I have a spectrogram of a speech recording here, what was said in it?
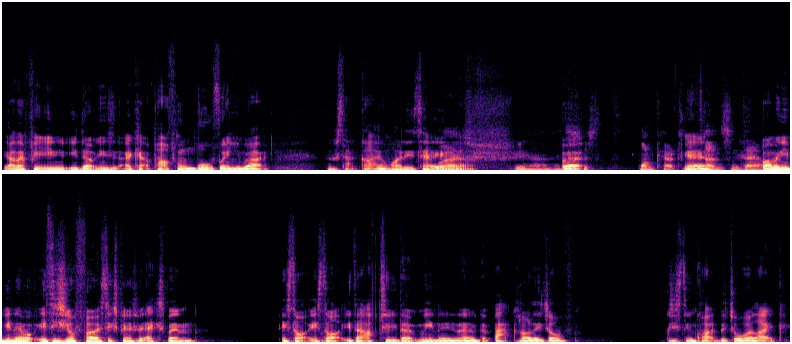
the other thing you, you don't need, like, apart from Wolverine, you're like, who's that guy and why did he tell you Well, that? you know, it's But- just one character yeah. turns them down. But I mean, if you know, if this is your first experience with X Men, it's not, it's not, you don't have to, you don't really know the back knowledge of, because he's doing quite a good job of like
